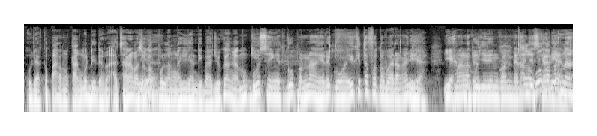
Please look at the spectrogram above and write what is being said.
udah kepalang tangguh di dalam acara masuk Iya. kok pulang lagi ganti baju kan nggak mungkin Gue seinget gue pernah akhirnya gue yuk kita foto bareng aja. Iya, iya. Malah gue jadiin konten Kalau aja gua nggak sekalian. pernah.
